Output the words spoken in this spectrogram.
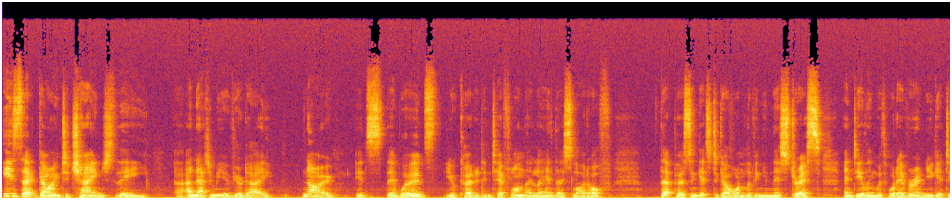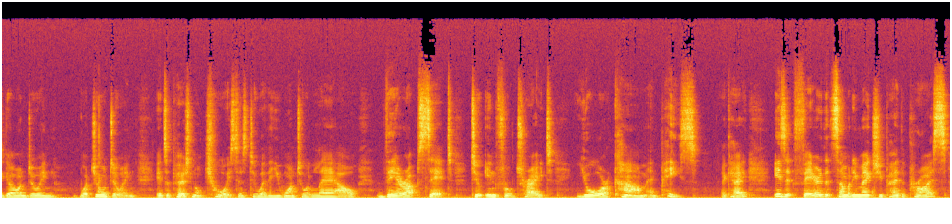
is that going to change the uh, anatomy of your day? No, it's their words. You're coated in Teflon, they land, they slide off. That person gets to go on living in their stress and dealing with whatever, and you get to go on doing what you're doing. It's a personal choice as to whether you want to allow their upset to infiltrate your calm and peace. Okay? Is it fair that somebody makes you pay the price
